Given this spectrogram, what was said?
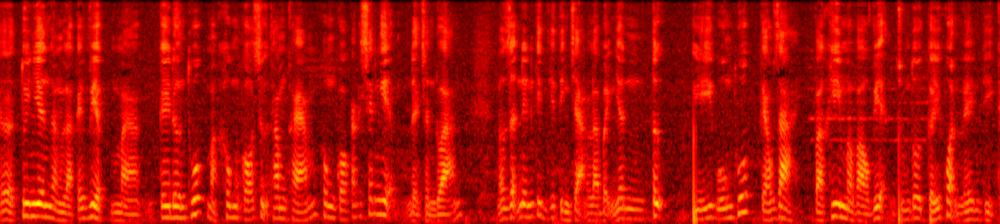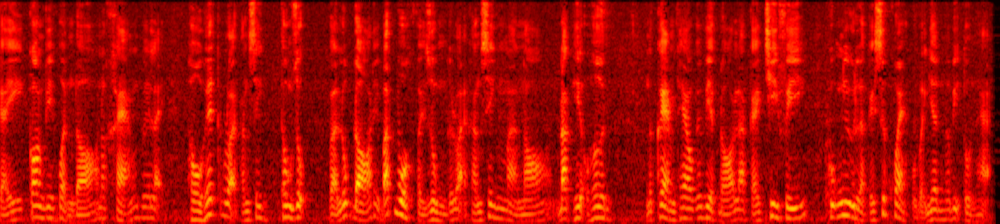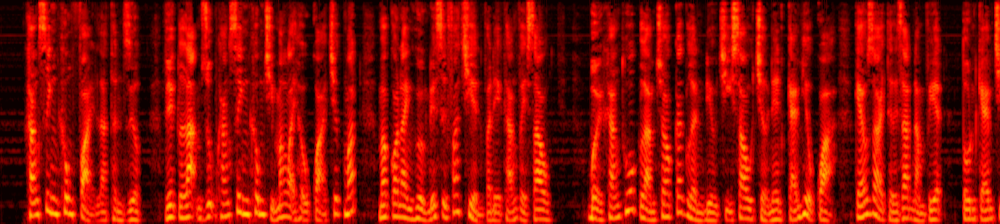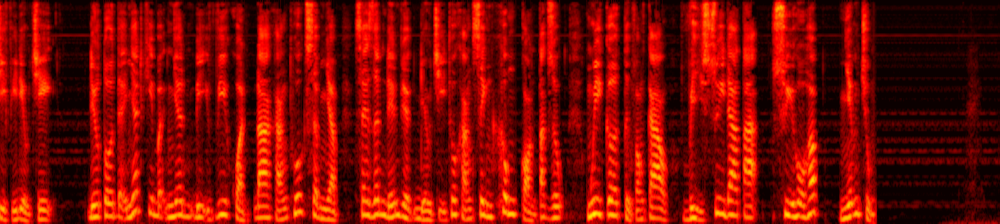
Ờ, tuy nhiên rằng là cái việc mà kê đơn thuốc mà không có sự thăm khám không có các xét nghiệm để chẩn đoán nó dẫn đến cái, cái tình trạng là bệnh nhân tự ý uống thuốc kéo dài và khi mà vào viện chúng tôi cấy khuẩn lên thì cái con vi khuẩn đó nó kháng với lại hầu hết các loại kháng sinh thông dụng và lúc đó thì bắt buộc phải dùng cái loại kháng sinh mà nó đặc hiệu hơn nó kèm theo cái việc đó là cái chi phí cũng như là cái sức khỏe của bệnh nhân nó bị tổn hại. Kháng sinh không phải là thần dược. Việc lạm dụng kháng sinh không chỉ mang lại hậu quả trước mắt mà còn ảnh hưởng đến sự phát triển và đề kháng về sau. Bởi kháng thuốc làm cho các lần điều trị sau trở nên kém hiệu quả, kéo dài thời gian nằm viện, tốn kém chi phí điều trị. Điều tồi tệ nhất khi bệnh nhân bị vi khuẩn đa kháng thuốc xâm nhập sẽ dẫn đến việc điều trị thuốc kháng sinh không còn tác dụng, nguy cơ tử vong cao vì suy đa tạng, suy hô hấp, nhiễm trùng.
